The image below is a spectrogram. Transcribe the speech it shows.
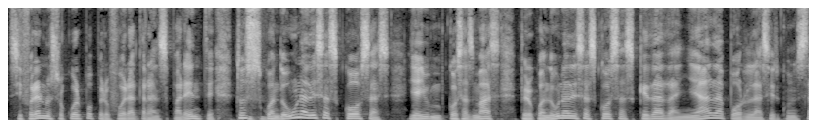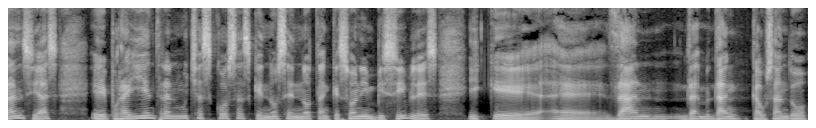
si fuera nuestro cuerpo, pero fuera transparente. Entonces, cuando una de esas cosas, y hay cosas más, pero cuando una de esas cosas queda dañada por las circunstancias, eh, por ahí entran muchas cosas que no se notan, que son invisibles y que eh, dan, dan, causando,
